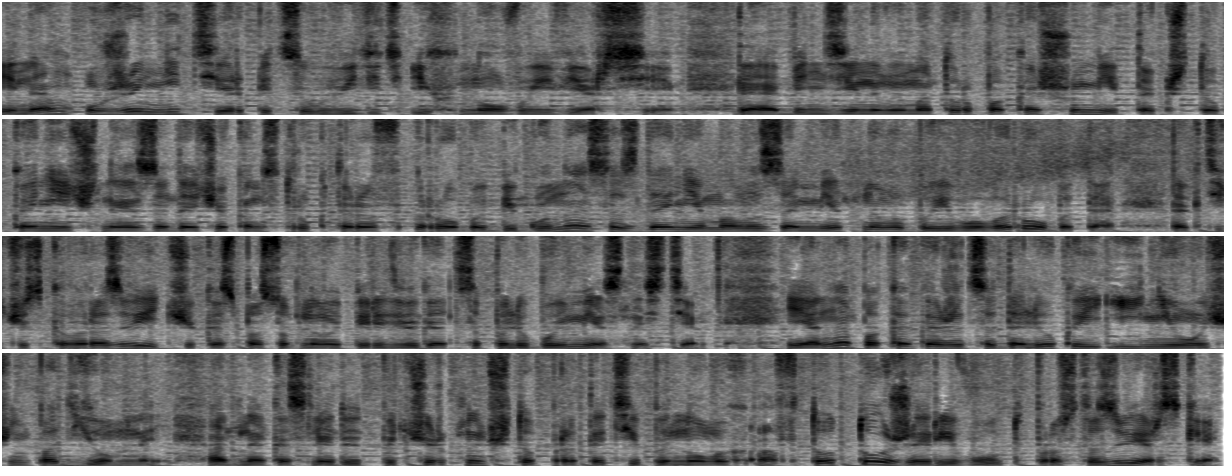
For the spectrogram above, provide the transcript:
и нам уже не терпится увидеть их новые версии. Да, бензиновый мотор пока шумит, так что конечная задача конструкторов робо-бегуна – создание малозаметного боевого робота, тактического разведчика, способного передвигаться по любой местности. И она пока кажется далекой и не очень подъемной. Однако следует подчеркнуть, что прототипы новых авто тоже ревут, просто зверски,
